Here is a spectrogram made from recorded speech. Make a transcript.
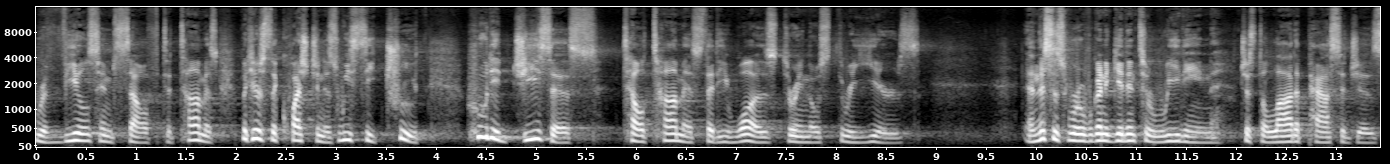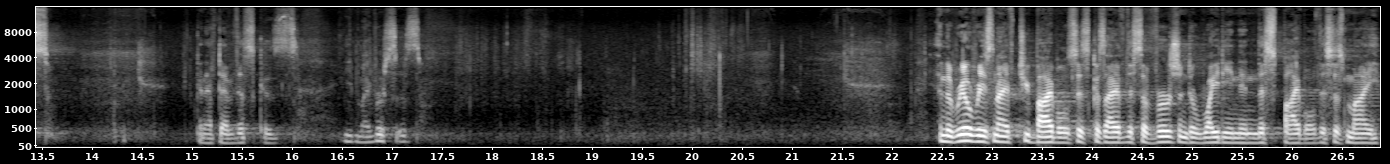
reveals himself to Thomas. But here's the question as we seek truth, who did Jesus tell Thomas that he was during those three years. And this is where we're going to get into reading just a lot of passages. I'm going to have to have this because I need my verses. And the real reason I have two Bibles is because I have this aversion to writing in this Bible. This is my,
